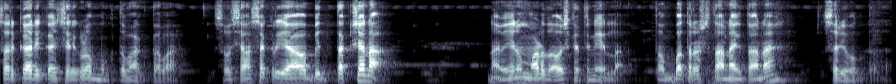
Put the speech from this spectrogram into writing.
ಸರ್ಕಾರಿ ಕಚೇರಿಗಳು ಮುಕ್ತವಾಗ್ತವೆ. ಸೊ ಶಾಸಕರು ಯಾವ ಬಿದ್ದ ತಕ್ಷಣ ನಾವೇನು ಮಾಡೋದು ಅವಶ್ಯಕತೆಯೇ ಇಲ್ಲ. ತೊಂಬತ್ತರಷ್ಟು ತಾನಾಗಿ ತಾನೇ ಸರಿ ಹೋಗ್ತದೆ.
